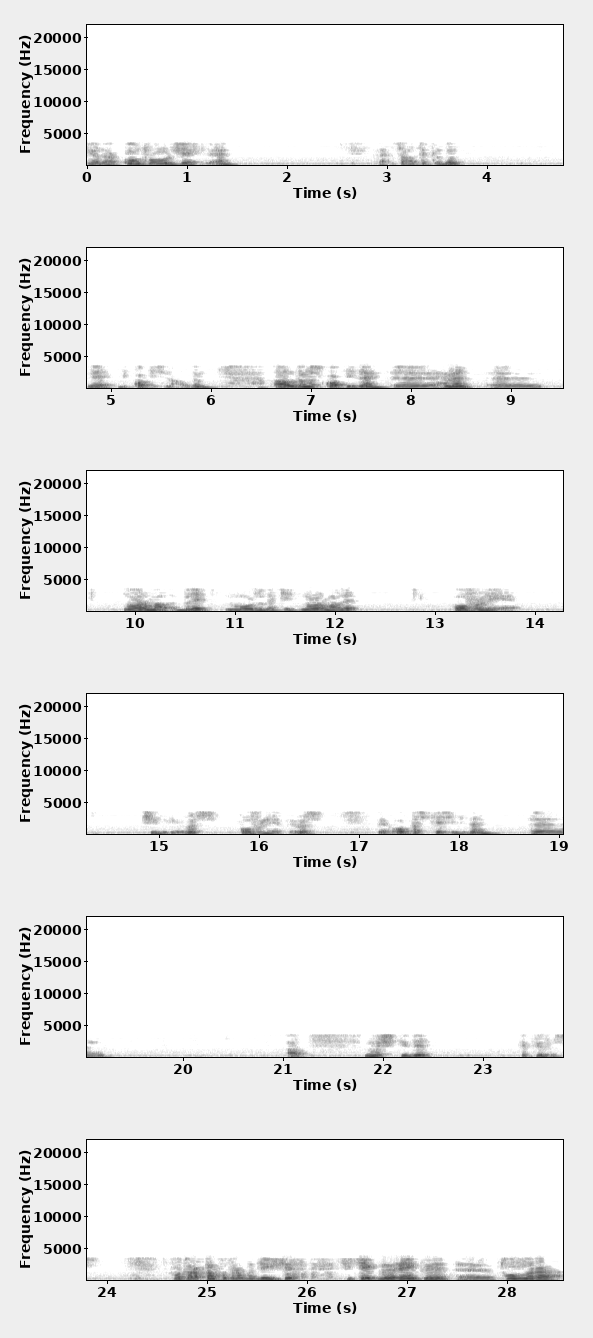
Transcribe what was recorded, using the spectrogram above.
Ya da Ctrl J ile. Ben sağ tıkladım ve bir kopyasını aldım. Aldığımız kopyada e, hemen e, normal blend modundaki normali overlay'e çeviriyoruz. Overlay yapıyoruz. Ve opasitesini de e, 60 gibi yapıyoruz. Fotoğraftan fotoğrafa değişir. Çiçekli, renkli e, tonlara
